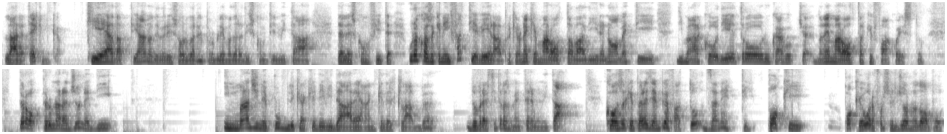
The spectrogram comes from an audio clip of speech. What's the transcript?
l'area tecnica, chi è ad Appiano deve risolvere il problema della discontinuità delle sconfitte. Una cosa che nei fatti è vera, perché non è che Marotta va a dire no, metti Di Marco dietro, Lukaku, cioè non è Marotta che fa questo, però per una ragione di immagine pubblica che devi dare anche del club, dovresti trasmettere unità, cosa che per esempio ha fatto Zanetti. Pochi, poche ore, forse il giorno dopo,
